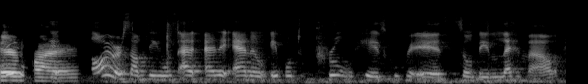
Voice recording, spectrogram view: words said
terrifying. lawyer or something was at, at the end able to prove he's who he is, so they let him out.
